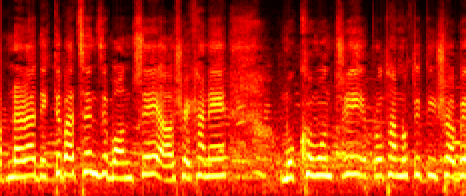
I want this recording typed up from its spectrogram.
আপনারা দেখতে পাচ্ছেন যে মঞ্চে সেখানে মুখ্যমন্ত্রী প্রধান অতিথি হিসাবে,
